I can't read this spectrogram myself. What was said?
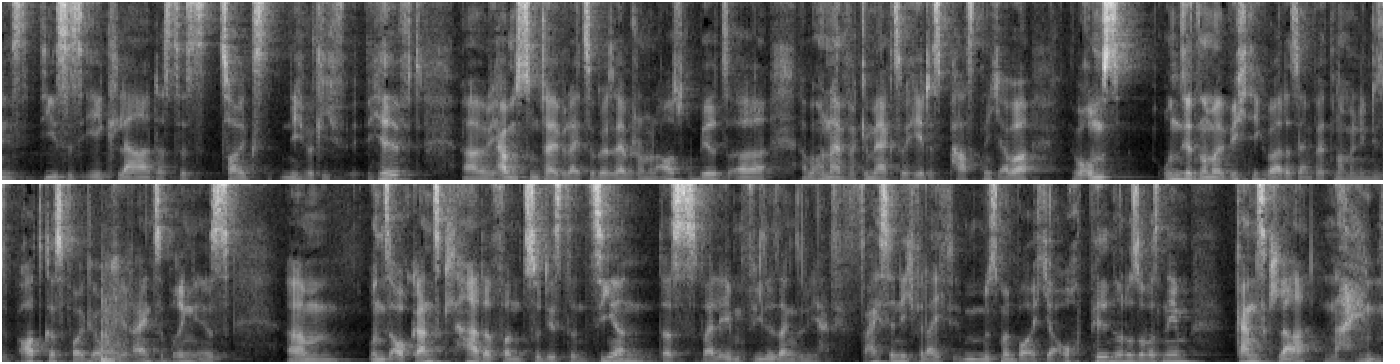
ist, die ist es eh klar, dass das Zeugs nicht wirklich hilft. Äh, wir haben es zum Teil vielleicht sogar selber schon mal ausprobiert, äh, aber haben einfach gemerkt, so, hey, das passt nicht. Aber warum es uns jetzt nochmal wichtig war, das einfach jetzt nochmal in diese Podcast-Folge auch hier reinzubringen, ist, ähm, uns auch ganz klar davon zu distanzieren. Das, weil eben viele sagen so, ja, ich weiß ja nicht, vielleicht muss man bei euch ja auch Pillen oder sowas nehmen. Ganz klar, nein.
